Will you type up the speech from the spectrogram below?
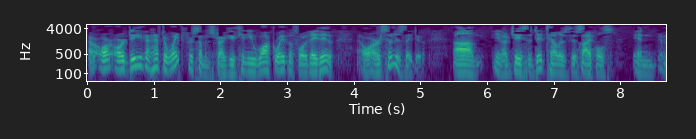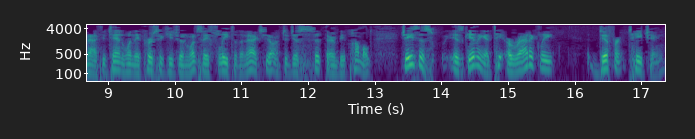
or or do you even have to wait for someone to strike you? Can you walk away before they do, or as soon as they do? Um, you know, Jesus did tell his disciples, in Matthew 10, when they persecute you and once they flee to the next, you don't have to just sit there and be pummeled. Jesus is giving a, t- a radically different teaching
